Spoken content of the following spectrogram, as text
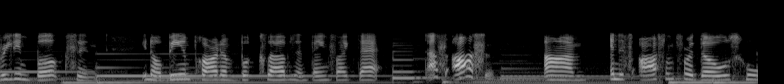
reading books and you know being part of book clubs and things like that that's awesome. Um, and it's awesome for those who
